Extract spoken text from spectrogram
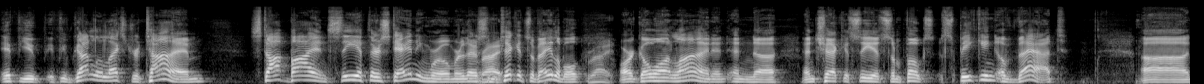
if you if you've got a little extra time, stop by and see if there's standing room or there's some tickets available. Right. Or go online and and uh, and check and see if some folks. Speaking of that, uh,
